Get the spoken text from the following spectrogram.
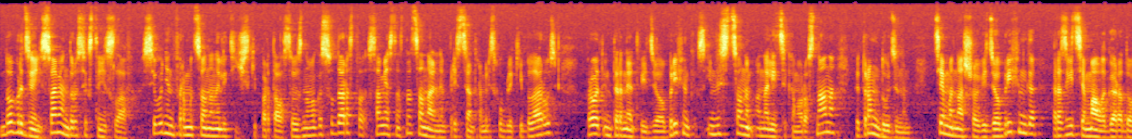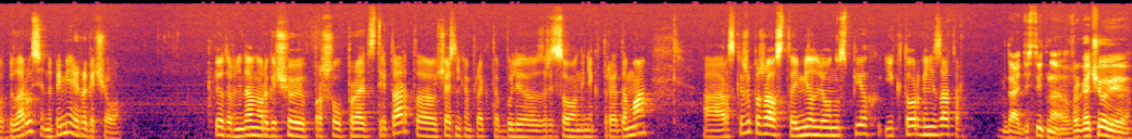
Добрый день, с вами Андросик Станислав. Сегодня информационно-аналитический портал Союзного государства совместно с Национальным пресс-центром Республики Беларусь проводит интернет-видеобрифинг с инвестиционным аналитиком Роснана Петром Дудиным. Тема нашего видеобрифинга – развитие малых городов Беларуси на примере Рогачева. Петр, недавно в Рогачеве прошел проект стрит-арт. Участниками проекта были зарисованы некоторые дома. А, расскажи, пожалуйста, имел ли он успех и кто организатор? Да, действительно, в Рогачеве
